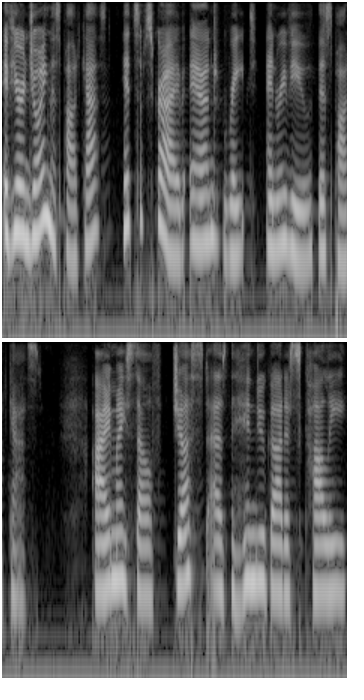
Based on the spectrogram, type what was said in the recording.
If you're enjoying this podcast, hit subscribe and rate and review this podcast. I myself, just as the Hindu goddess Kali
